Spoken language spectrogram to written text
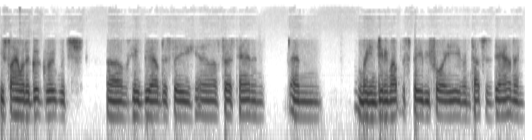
he's playing with a good group, which um, he'll be able to see uh, firsthand, and and we can get him up to speed before he even touches down. And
